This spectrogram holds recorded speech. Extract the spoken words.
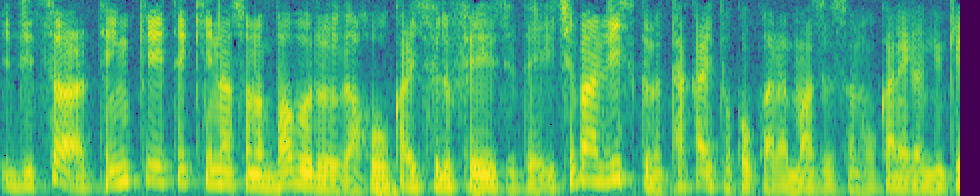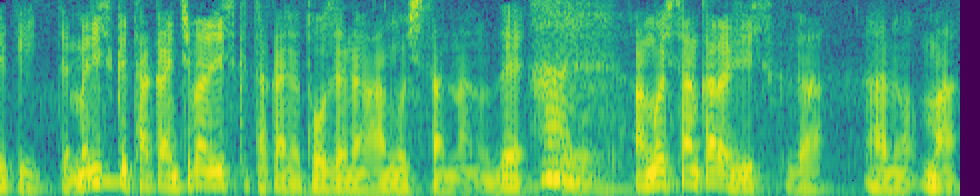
実は典型的なそのバブルが崩壊するフェーズで一番リスクの高いところからまずそのお金が抜けていって、まあ、リスク高い一番リスク高いのは当然ながら暗号資産なので、はい、暗号資産からリスクがあの、まあ、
